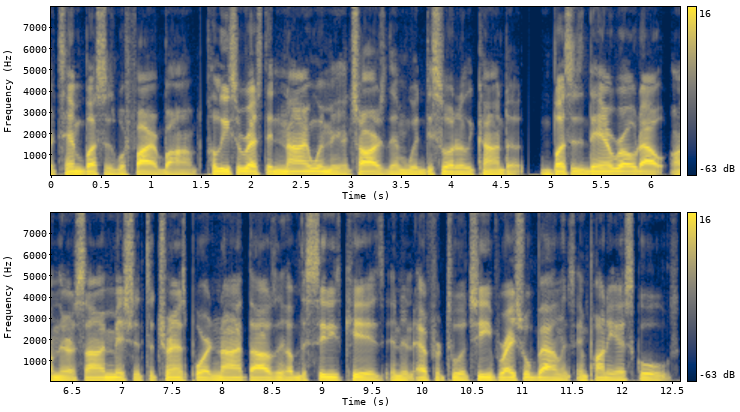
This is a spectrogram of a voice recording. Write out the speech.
where 10 buses were firebombed. Police arrested nine women and charged them with disorderly conduct. Buses then rolled out on their assigned mission to transport 9,000 of the city's kids in an effort to achieve racial balance in Pontiac schools.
